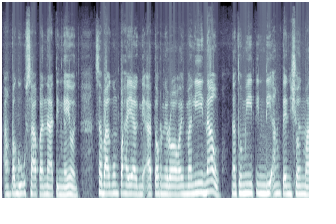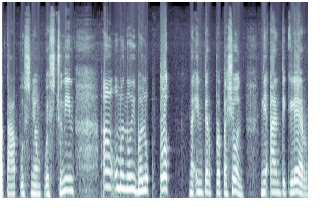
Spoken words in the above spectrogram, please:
ang pag-uusapan natin ngayon. Sa bagong pahayag ni Atty. Roque malinaw na tumitindi ang tensyon matapos niyang questionin ang umano'y baluktot na interpretasyon ni Auntie Claire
